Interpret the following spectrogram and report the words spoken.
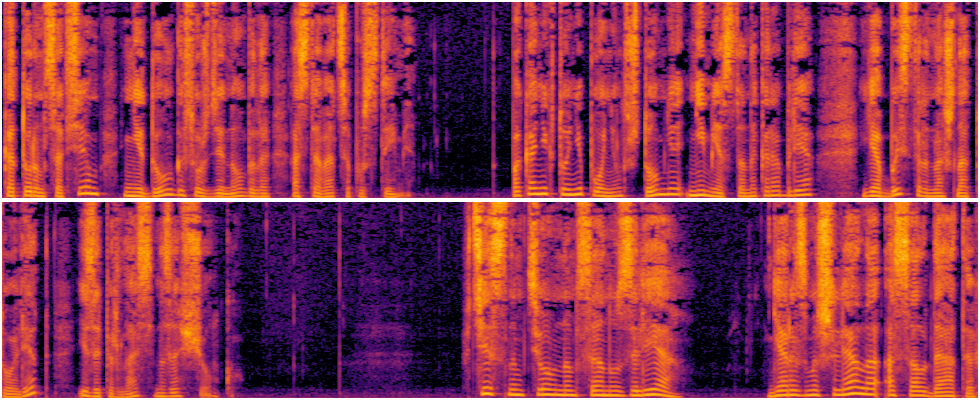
которым совсем недолго суждено было оставаться пустыми. Пока никто не понял, что мне не место на корабле, я быстро нашла туалет и заперлась на защелку. В тесном темном санузле я размышляла о солдатах,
